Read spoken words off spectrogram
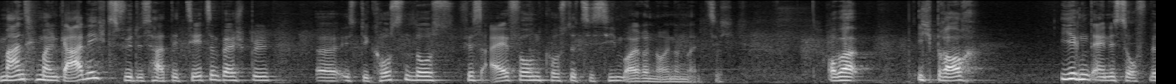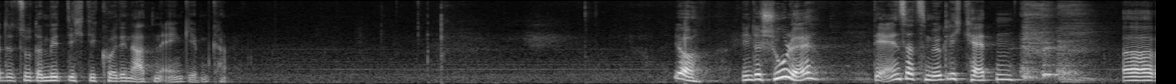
manchmal gar nichts. Für das HTC zum Beispiel äh, ist die kostenlos. Fürs iPhone kostet sie 7,99 Euro. Aber ich brauche irgendeine Software dazu, damit ich die Koordinaten eingeben kann. Ja, in der Schule, die Einsatzmöglichkeiten äh,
